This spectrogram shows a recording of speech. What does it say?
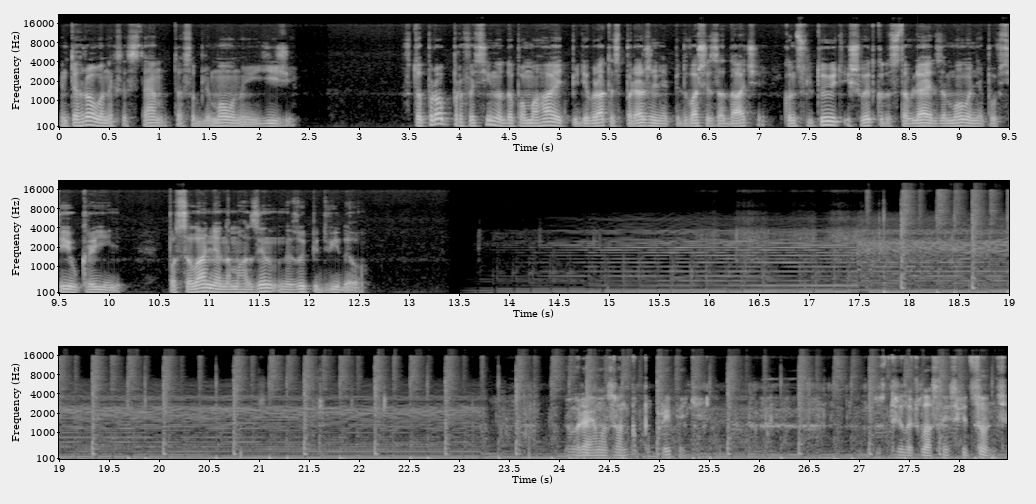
інтегрованих систем та сублімованої їжі. В Топроп професійно допомагають підібрати спорядження під ваші задачі, консультують і швидко доставляють замовлення по всій Україні. Посилання на магазин внизу під відео. Гуляємо зранку по Прип'яті. Зустріли класний схід сонця.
